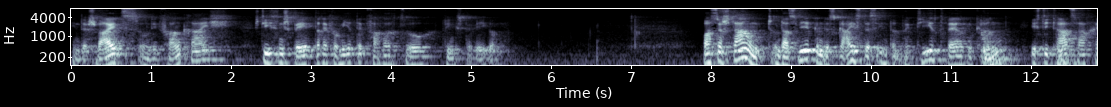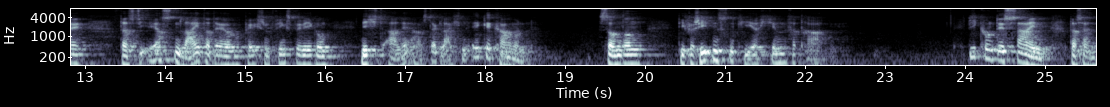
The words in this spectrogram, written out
In der Schweiz und in Frankreich stießen später reformierte Pfarrer zur Pfingstbewegung. Was erstaunt und als Wirken des Geistes interpretiert werden kann, ist die Tatsache, dass die ersten Leiter der europäischen Pfingstbewegung nicht alle aus der gleichen Ecke kamen, sondern die verschiedensten Kirchen vertraten. Wie konnte es sein, dass, ein,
